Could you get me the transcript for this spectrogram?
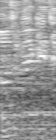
Come.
